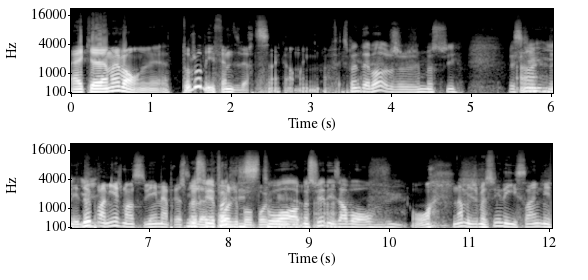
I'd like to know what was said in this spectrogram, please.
Avec, euh, mais bon, euh, toujours des films divertissants quand même. je, je me suis. parce Ah, les il- deux il- premiers, je m'en souviens, mais après Je ça, me le pas j'ai pas- pas vu, là. Je me souviens des avoir vus. Ouais. Non, mais je me souviens des scènes, mais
